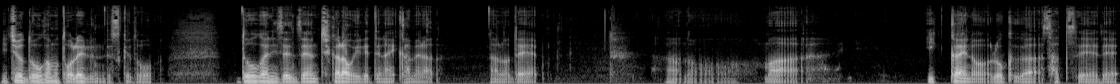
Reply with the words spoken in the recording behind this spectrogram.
一応動画も撮れるんですけど動画に全然力を入れてないカメラなのであのまあ1回の録画撮影で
